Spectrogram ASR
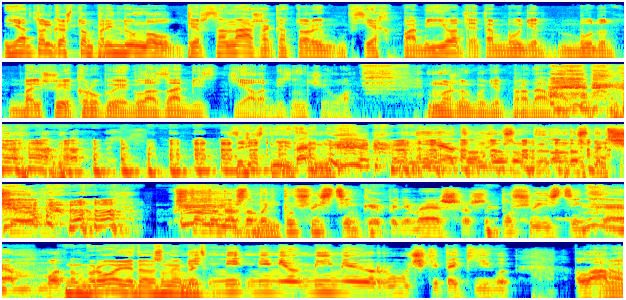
Я только что придумал персонажа, который всех побьет. Это будет, будут большие круглые глаза без тела, без ничего. Можно будет продавать. С ресницами. Нет, он должен, он должен быть еще... Что-то должно быть пушистенькое, понимаешь? Пушистенькое. Вот Ну, брови должны быть. ми- мими, мими ручки такие вот, лапочки.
